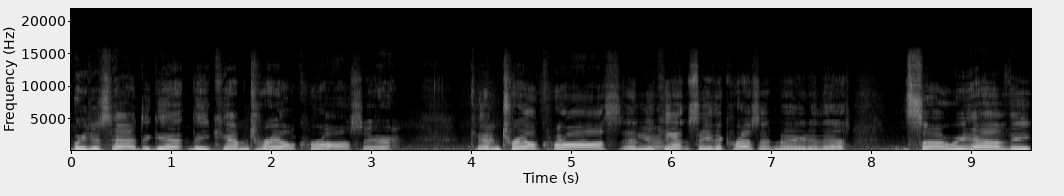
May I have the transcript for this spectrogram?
we just had to get the chemtrail cross there. Chemtrail cross, and you can't see the crescent moon in this. So we have the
